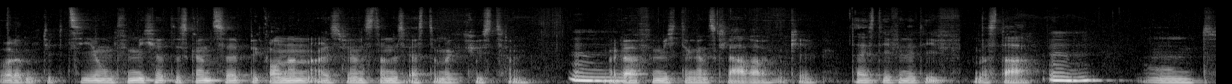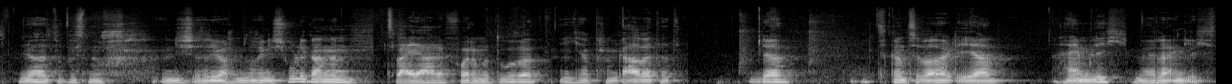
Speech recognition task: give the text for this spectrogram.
oder die Beziehung. Für mich hat das Ganze begonnen, als wir uns dann das erste Mal geküsst haben. Mhm. Weil da für mich dann ganz klar war, okay, da ist definitiv was da. Mhm. Und ja, du bist noch in die, also Joachim ist noch in die Schule gegangen, zwei Jahre vor der Matura. Ich habe schon gearbeitet. Ja, das Ganze war halt eher heimlich, weil er eigentlich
